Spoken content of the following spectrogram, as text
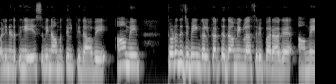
வழி நடத்துங்க இயேசுவி நாமத்தில் பிதா பிதாவே. ஆமேன். தொடர்ந்து ஜெபியுங்கள். கர்த்த தாமியங்கள் ஆசிரிப்பாராக ஆமேன்.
